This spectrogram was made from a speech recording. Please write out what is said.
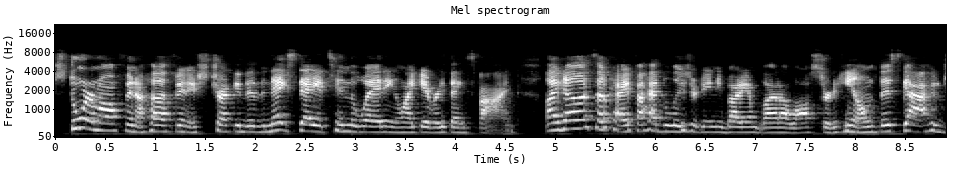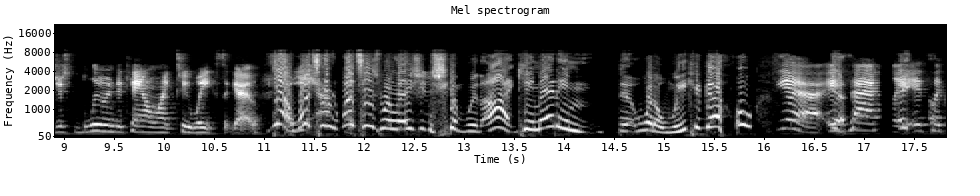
storm off in a huff in his truck and then the next day attend the wedding like everything's fine. Like, oh, it's okay. If I had to lose her to anybody, I'm glad I lost her to him. This guy who just blew into town like two weeks ago. yeah. What's his what's his relationship with Ike? He met him what a week ago. Yeah, Yeah. exactly. It's like,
